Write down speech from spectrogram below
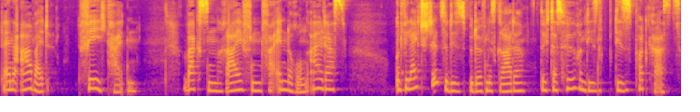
deine Arbeit, Fähigkeiten, Wachsen, Reifen, Veränderung, all das. Und vielleicht stillst du dieses Bedürfnis gerade durch das Hören dieses, dieses Podcasts.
